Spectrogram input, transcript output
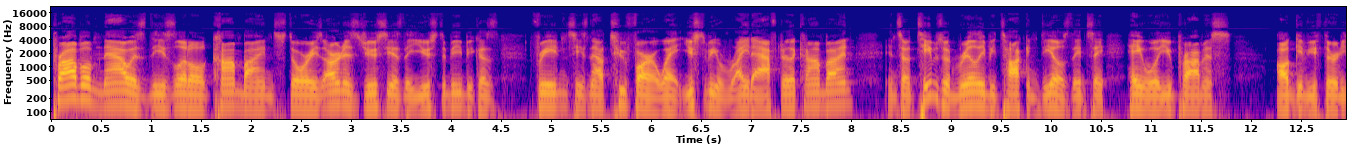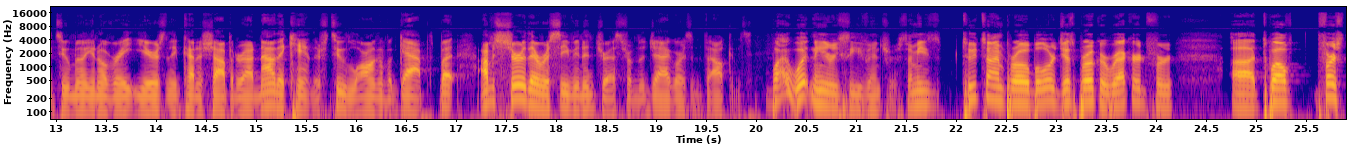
problem now is these little combine stories aren't as juicy as they used to be because free agency is now too far away. It used to be right after the combine, and so teams would really be talking deals. They'd say, "Hey, will you promise?" I'll give you 32 million over 8 years and they'd kind of shop it around. Now they can't. There's too long of a gap. But I'm sure they're receiving interest from the Jaguars and Falcons. Why wouldn't he receive interest? I mean, he's two-time Pro Bowler, just broke a record for uh, 12 first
